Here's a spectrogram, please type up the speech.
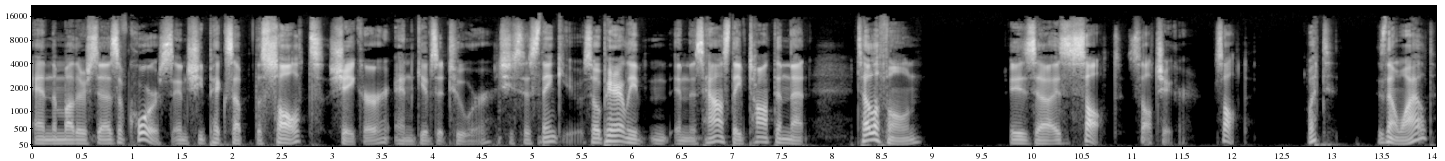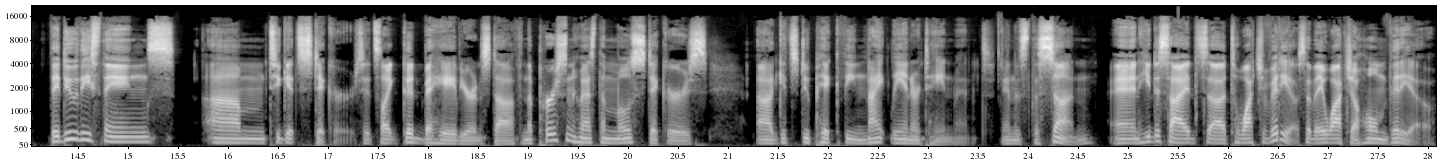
And the mother says, Of course. And she picks up the salt shaker and gives it to her. She says, Thank you. So apparently, in this house, they've taught them that telephone is, uh, is salt, salt shaker, salt. What? Isn't that wild? They do these things um, to get stickers. It's like good behavior and stuff. And the person who has the most stickers uh, gets to pick the nightly entertainment. And it's the son. And he decides uh, to watch a video. So they watch a home video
